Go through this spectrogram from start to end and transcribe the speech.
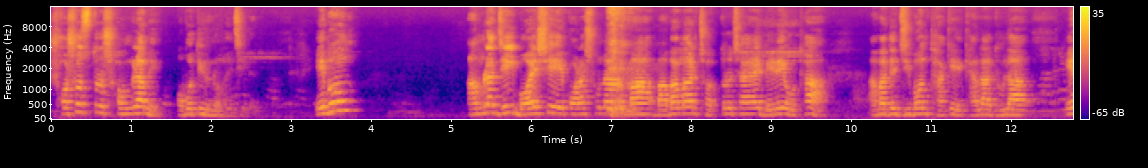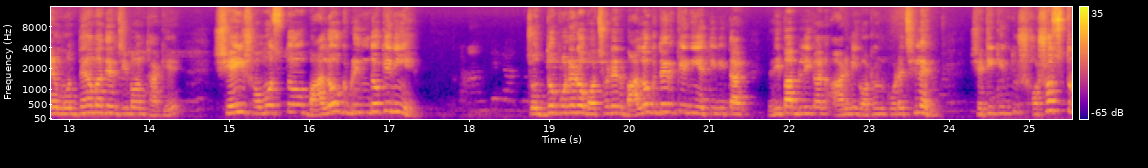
সশস্ত্র সংগ্রামে অবতীর্ণ হয়েছিলেন। এবং আমরা যেই বয়সে পড়াশোনা বা বাবা মার ছত্রছায়ায় বেড়ে ওঠা আমাদের জীবন থাকে, খেলাধুলা, এর মধ্যে আমাদের জীবন থাকে, সেই সমস্ত বালক বৃন্দকে নিয়ে চোদ্দ পনেরো বছরের বালকদেরকে নিয়ে তিনি তার রিপাবলিকান আর্মি গঠন করেছিলেন, সেটি কিন্তু সশস্ত্র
